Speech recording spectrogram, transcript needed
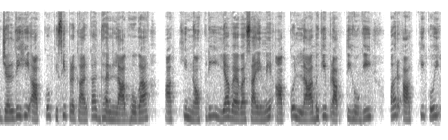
जल्दी ही आपको किसी प्रकार का धन लाभ होगा। आपकी नौकरी या व्यवसाय में आपको लाभ की प्राप्ति होगी और आपकी कोई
